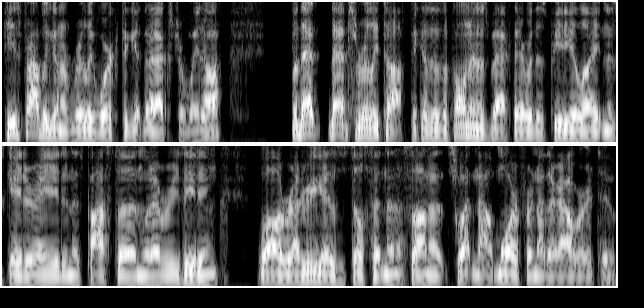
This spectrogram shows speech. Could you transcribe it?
He's probably going to really work to get that extra weight off. But that that's really tough because his opponent is back there with his Pedialyte and his Gatorade and his pasta and whatever he's eating, while Rodriguez is still sitting in a sauna sweating out more for another hour or two.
